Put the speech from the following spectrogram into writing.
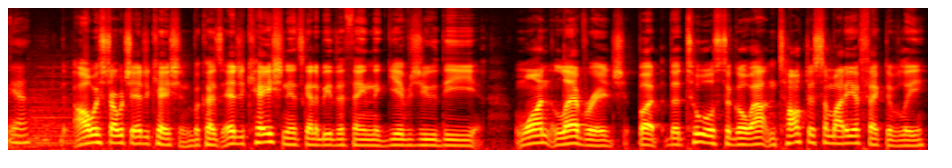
Yeah. Always start with your education because education is going to be the thing that gives you the one leverage, but the tools to go out and talk to somebody effectively,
